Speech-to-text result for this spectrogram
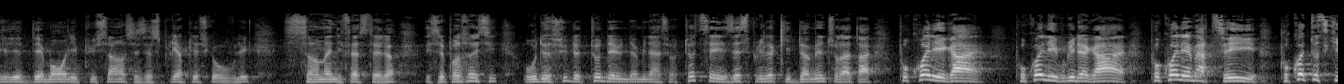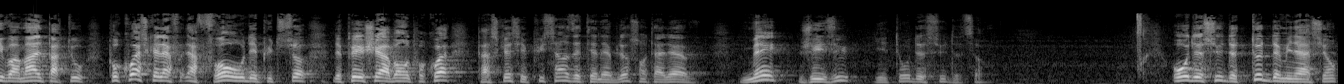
Et les démons, les puissances, les esprits, appelez ce que vous voulez, sont manifestés là. Et c'est pour ça ici, au-dessus de toute domination, tous ces esprits-là qui dominent sur la terre. Pourquoi les guerres? Pourquoi les bruits de guerre? Pourquoi les martyrs? Pourquoi tout ce qui va mal partout? Pourquoi est-ce que la, fraude et puis tout ça, le péché abonde? Pourquoi? Parce que ces puissances des ténèbres-là sont à l'œuvre. Mais Jésus, il est au-dessus de ça au-dessus de toute domination,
